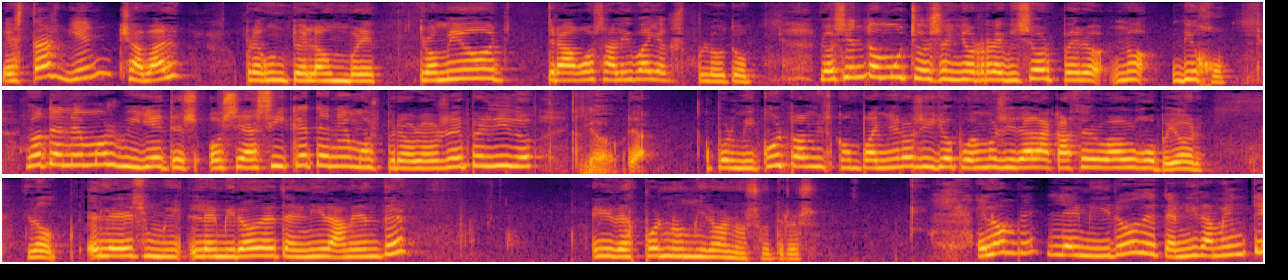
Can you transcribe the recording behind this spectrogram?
¿Estás bien, chaval? preguntó el hombre. Tomeo tragó saliva y explotó. Lo siento mucho, señor revisor, pero no, dijo, no tenemos billetes, o sea, sí que tenemos, pero los he perdido y ahora, por mi culpa, mis compañeros y yo podemos ir a la cárcel o algo peor. Lo- él es- le miró detenidamente y después nos miró a nosotros. El hombre le miró detenidamente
